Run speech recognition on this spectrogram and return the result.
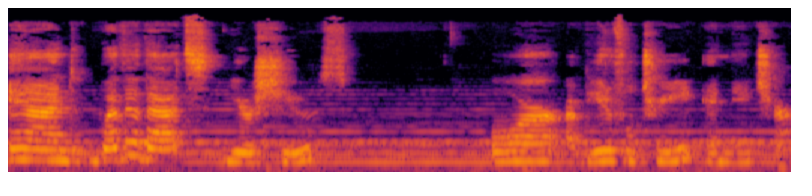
And whether that's your shoes or a beautiful tree in nature,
